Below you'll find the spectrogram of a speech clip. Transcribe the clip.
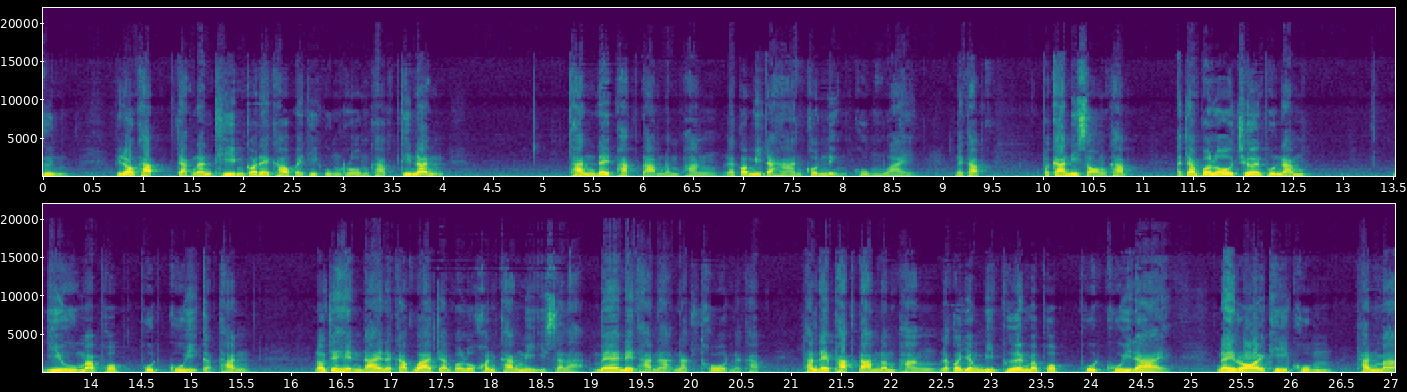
ขึ้น พี่น้องครับ จากนั้นทีมก็ได้เข้าไปที่กรุงโรมครับ ที่นั่นท่านได้พักตามลำพัง แล้วก็มีทหารคนหนึ่งคุมไว้นะครับ ประการที่ 2 ครับ อาจารย์เปโลเชิญผู้นำยิวมาพบพูดคุยกับท่าน เราจะเห็นได้นะครับว่าอาจารย์เปโลค่อนข้างมีอิสระ แม้ในฐานะนักโทษนะครับ ท่านได้พักตามลำพัง แล้วก็ยังมีเพื่อนมาพบพูดคุยได้ ในร้อยที่คุมท่านมา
